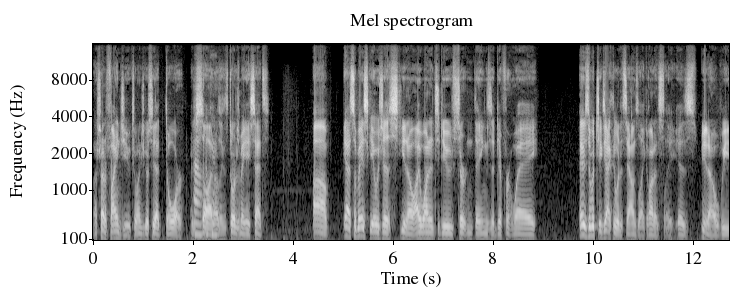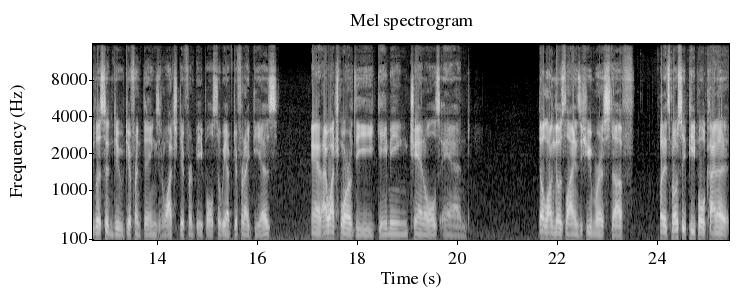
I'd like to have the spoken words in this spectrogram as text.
I was trying to find you because I wanted you to go see that door. I just Oh, saw it and. I was like, this door doesn't make any sense. Um, yeah, so basically it was just, you know, I wanted to do certain things a different way. It was which exactly what it sounds like, honestly, is, you know, we listen to different things and watch different people, so we have different ideas. And I watch more of the gaming channels and along those lines, the humorous stuff. But it's mostly people kind of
